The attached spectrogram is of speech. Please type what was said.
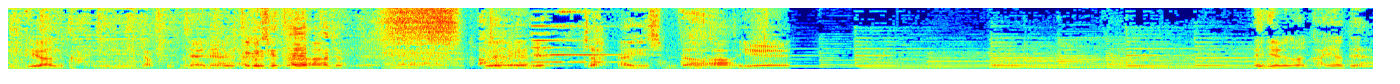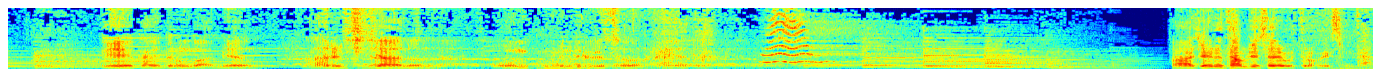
중대한 강연 약속 네, 네. 때문에 알겠습니다. 타협하죠. 예. 내년에 가는 거. 네. 예. 자, 알겠습니다. 예. 내년에 난 가야 돼. 왜 가야 되는가 하면, 나를 지지하는 온 국민들을 위해서 가야 돼. 아, 저희는 다음 주에 찾아뵙도록 하겠습니다.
